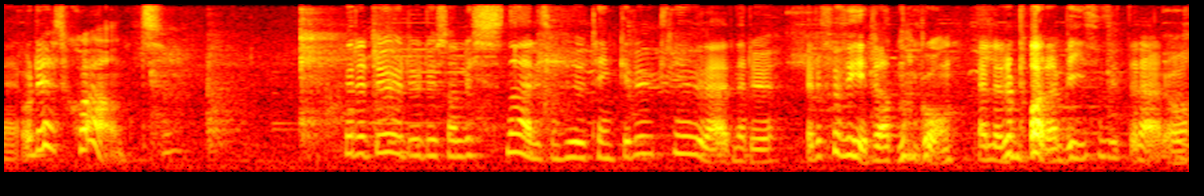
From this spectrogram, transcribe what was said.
Eh, Och det är skönt. Hur är du, du, du som lyssnar, liksom, hur tänker du kring det där? När du, är du förvirrad någon gång? Eller är det bara vi som sitter här och...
